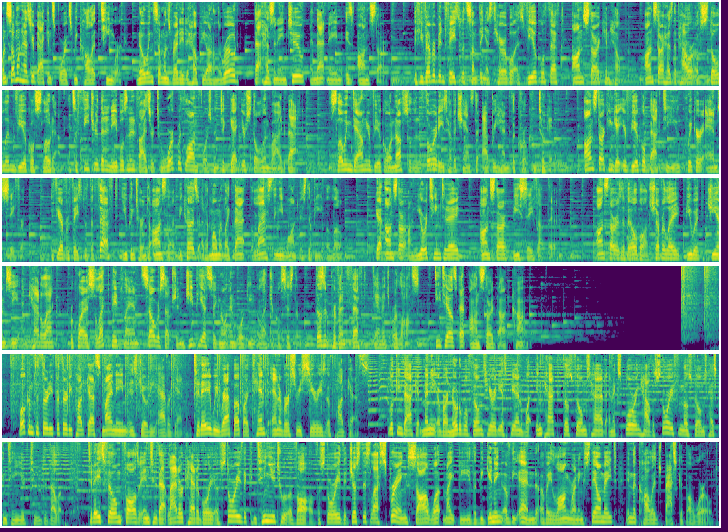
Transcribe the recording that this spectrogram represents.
When someone has your back in sports, we call it teamwork. Knowing someone's ready to help you out on the road, that has a name too, and that name is OnStar. If you've ever been faced with something as terrible as vehicle theft, OnStar can help. OnStar has the power of stolen vehicle slowdown. It's a feature that enables an advisor to work with law enforcement to get your stolen ride back, slowing down your vehicle enough so that authorities have a chance to apprehend the crook who took it. OnStar can get your vehicle back to you quicker and safer. If you're ever faced with a theft, you can turn to OnStar because at a moment like that, the last thing you want is to be alone. Get OnStar on your team today. OnStar, be safe out there. OnStar is available on Chevrolet, Buick, GMC, and Cadillac. Requires select paid plan, cell reception, GPS signal, and working electrical system. Doesn't prevent theft, damage, or loss. Details at OnStar.com. Welcome to 30 for 30 podcasts. My name is Jody Avirgan. Today we wrap up our 10th anniversary series of podcasts. Looking back at many of our notable films here at ESPN, what impact those films had, and exploring how the story from those films has continued to develop. Today's film falls into that latter category of stories that continue to evolve. A story that just this last spring saw what might be the beginning of the end of a long running stalemate in the college basketball world.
